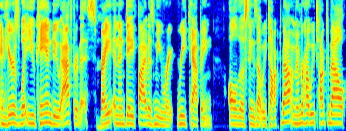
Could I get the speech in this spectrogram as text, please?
And here's what you can do after this, Mhm. right? And then day five is me re- recapping all those things that we talked about. Remember how we talked about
